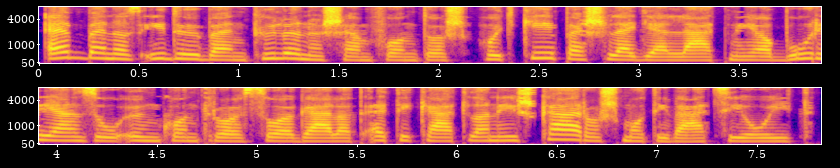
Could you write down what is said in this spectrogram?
Ebben az időben különösen fontos, hogy képes legyen látni a burjánzó önkontroll szolgálat etikátlan és káros motivációit,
